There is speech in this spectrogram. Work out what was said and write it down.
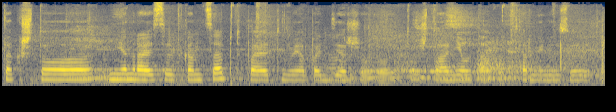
Так что мне нравится этот концепт, поэтому я поддерживаю то, что они вот так вот организуют.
